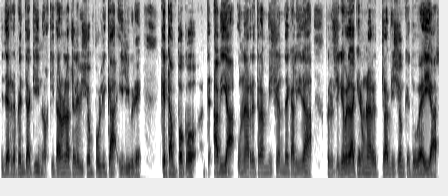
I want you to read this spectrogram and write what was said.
y de repente aquí nos quitaron la televisión pública y libre, que tampoco había una retransmisión de calidad, pero sí que es verdad que era una retransmisión que tú veías,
